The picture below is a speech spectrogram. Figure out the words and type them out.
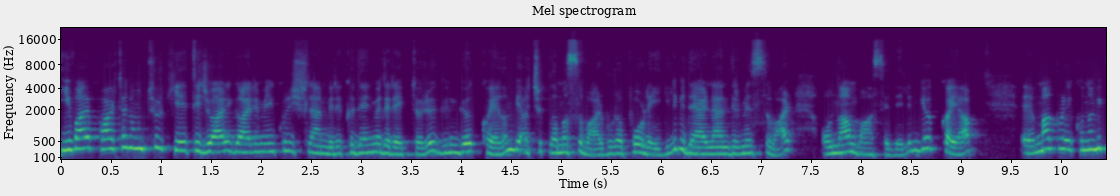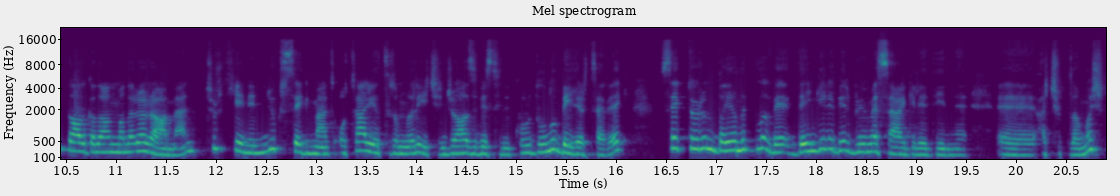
EY Parthenon Türkiye Ticari Gayrimenkul İşlemleri Kıdemli Direktörü Gün Gökkaya'nın bir açıklaması var. Bu raporla ilgili bir değerlendirmesi var. Ondan bahsedelim. Gökkaya, e, makroekonomik dalgalanmalara rağmen Türkiye'nin lüks segment otel yatırımları için cazibesini koruduğunu belirterek sektörün dayanıklı ve dengeli bir büyüme sergilediğini e, açıklamış.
